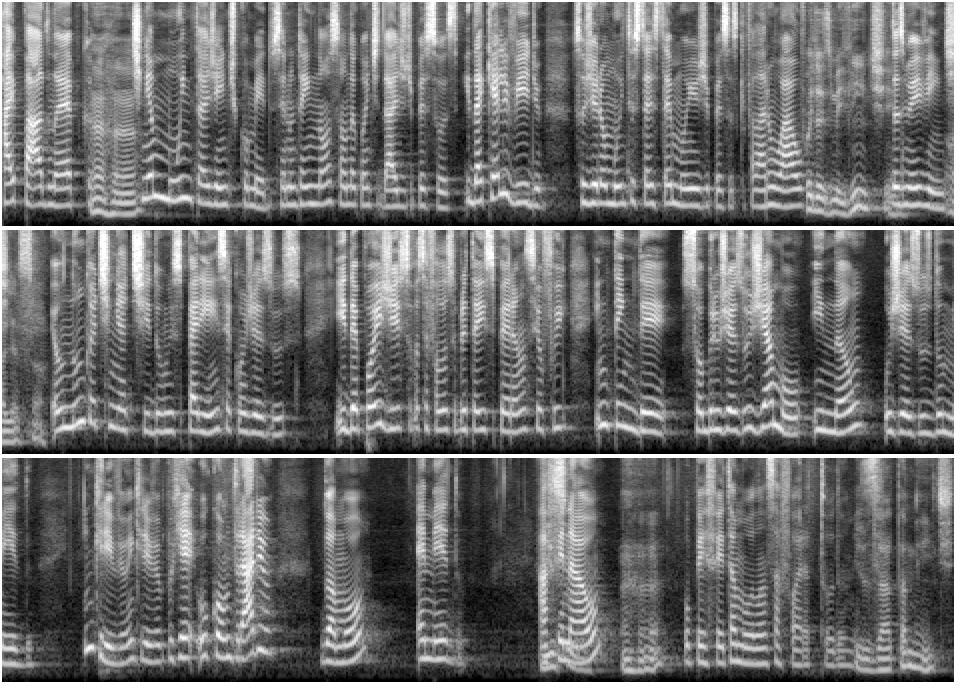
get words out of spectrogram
hypado na época. Uhum. Tinha muita gente com medo. Você não tem noção da quantidade de pessoas. E daquele vídeo surgiram muitos testemunhos de pessoas que falaram: Uau. Foi 2020? 2020. Olha só. Eu nunca tinha tido uma experiência com Jesus. E depois disso, você falou sobre ter esperança. E eu fui entender sobre o Jesus de amor e não o Jesus do medo. Incrível, incrível. Porque o contrário do amor é medo. Afinal, uhum. o perfeito amor lança fora todo medo. Exatamente.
